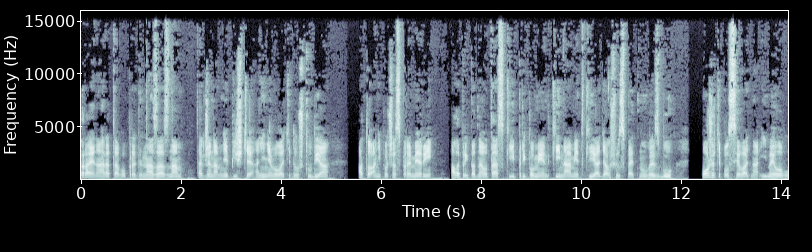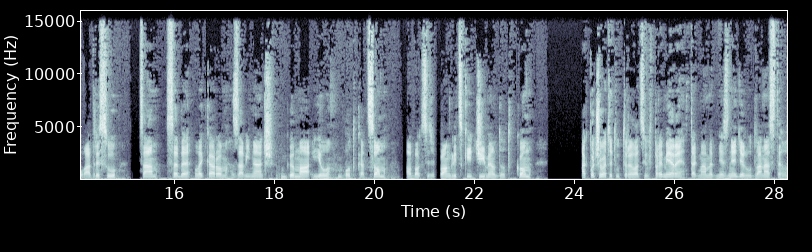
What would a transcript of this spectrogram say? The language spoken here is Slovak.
ktorá je nahratá vopred na záznam, takže nám nepíšte ani nevolajte do štúdia, a to ani počas premiéry, ale prípadné otázky, pripomienky, námietky a ďalšiu spätnú väzbu môžete posielať na e-mailovú adresu sám sebe lekárom zavináč gmail.com alebo ak chcete po anglicky gmail.com. Ak počúvate túto reláciu v premiére, tak máme dnes nedelu 12.7.,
